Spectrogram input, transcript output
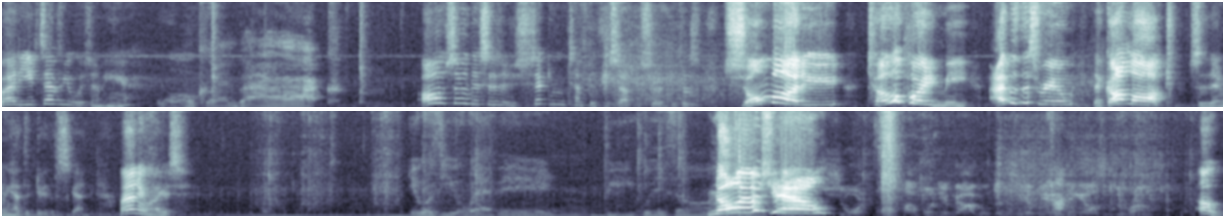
everybody, it's EvieWism here. Welcome back. Also, this is the second attempt at this episode because somebody teleported me out of this room that got locked, so then we had to do this again. But anyways, It was you, Evan. The wizard. Uh, no, it was you! Sure. Hop on your goggles and see if anything else is around. Oh,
